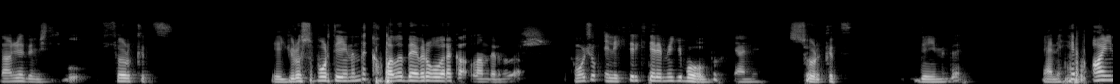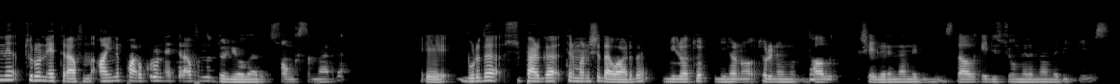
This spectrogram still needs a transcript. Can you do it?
Daha önce demiştik bu Circuit e, Eurosport yayınında kapalı devre olarak adlandırdılar. Ama çok elektrik terimi gibi oldu. Yani Circuit deyimi de. Yani hep aynı turun etrafında, aynı parkurun etrafında dönüyorlar son kısımlarda. Ee, burada Superga tırmanışı da vardı. Milano, Milano Torino'nun dağlık şeylerinden de bildiğimiz, dağlık edisyonlarından da bildiğimiz.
